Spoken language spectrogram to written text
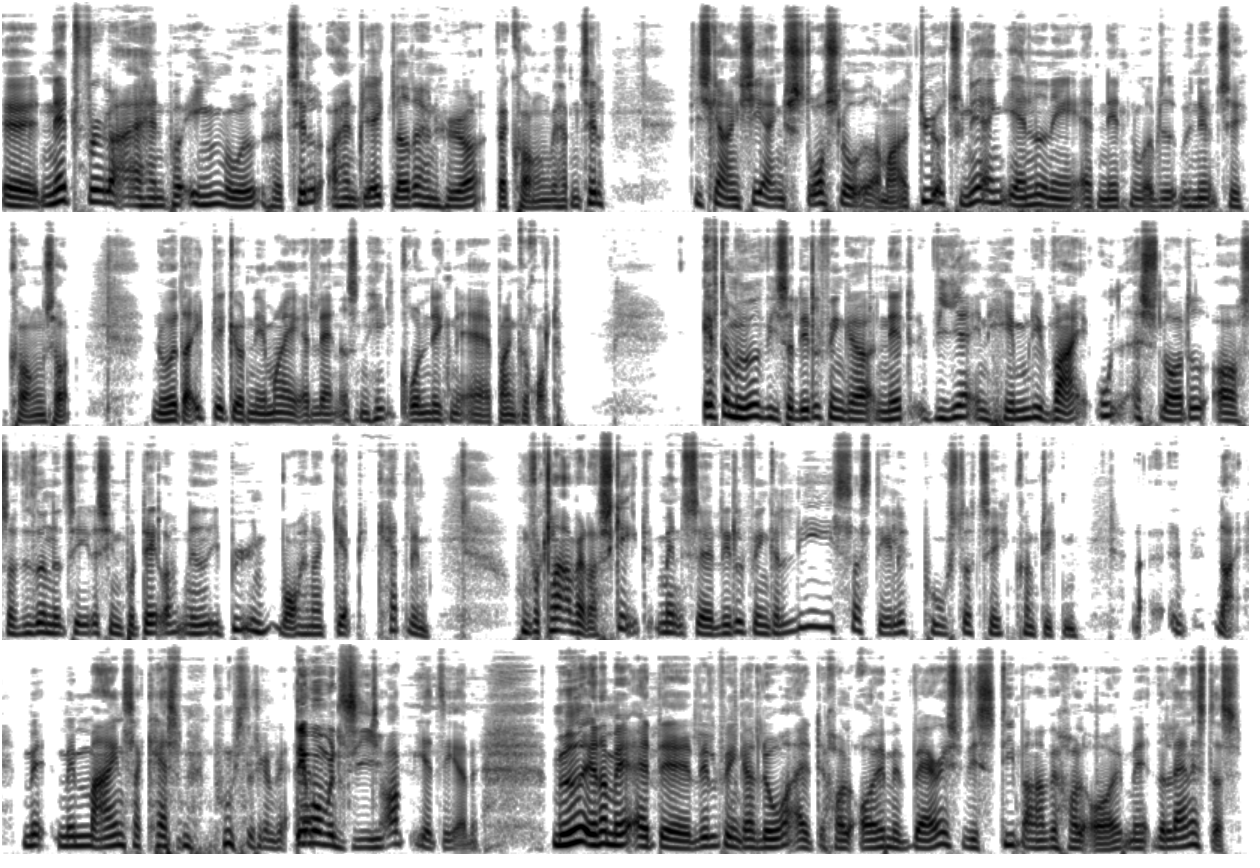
Øh, Ned føler, at han på ingen måde hører til, og han bliver ikke glad, da han hører, hvad kongen vil have dem til. De skal arrangere en storslået og meget dyr turnering i anledning af, at Ned nu er blevet udnævnt til kongens hånd. Noget, der ikke bliver gjort nemmere af, at landet sådan helt grundlæggende er bankerot. Efter mødet viser Littlefinger net via en hemmelig vej ud af slottet og så videre ned til et af sine bordeller nede i byen, hvor han har gemt Katlin. Hun forklarer, hvad der er sket, mens øh, Littlefinger lige så stille puster til konflikten. Nej, øh, med, med meget sarkasme konflikten. Det må man sige. Top irriterende. Mødet ender med, at uh, Littlefinger lover at holde øje med Varys, hvis de bare vil holde øje med The Lannisters.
